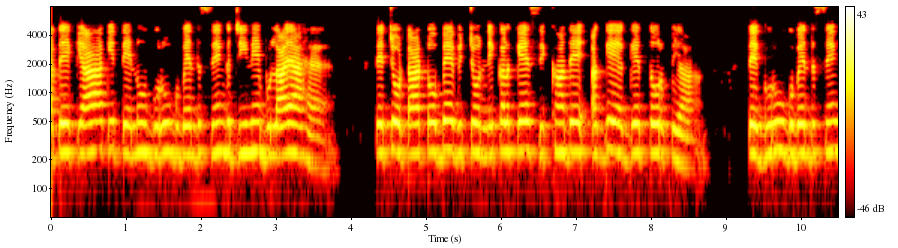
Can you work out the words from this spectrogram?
ਅਤੇ ਕਿਹਾ ਕਿ ਤੈਨੂੰ ਗੁਰੂ ਗੋਬਿੰਦ ਸਿੰਘ ਜੀ ਨੇ ਬੁਲਾਇਆ ਹੈ। ਤੇ ਝੋਟਾ ਟੋਬੇ ਵਿੱਚੋਂ ਨਿਕਲ ਕੇ ਸਿੱਖਾਂ ਦੇ ਅੱਗੇ ਅੱਗੇ ਤੁਰ ਪਿਆ ਤੇ ਗੁਰੂ ਗੋਬਿੰਦ ਸਿੰਘ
